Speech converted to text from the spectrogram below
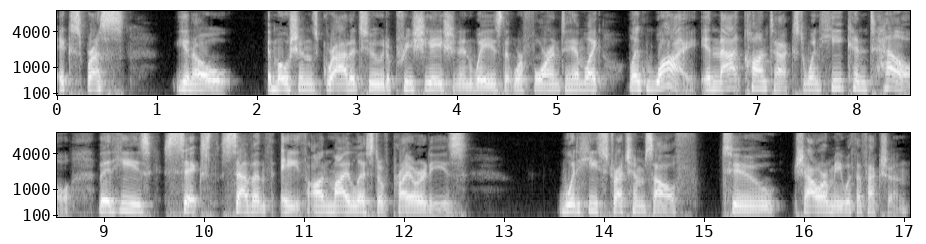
express, you know, emotions, gratitude, appreciation in ways that were foreign to him. Like, like why in that context when he can tell that he's sixth, seventh, eighth on my list of priorities, would he stretch himself to shower me with affection?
